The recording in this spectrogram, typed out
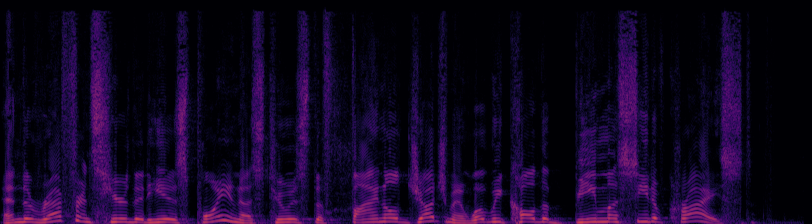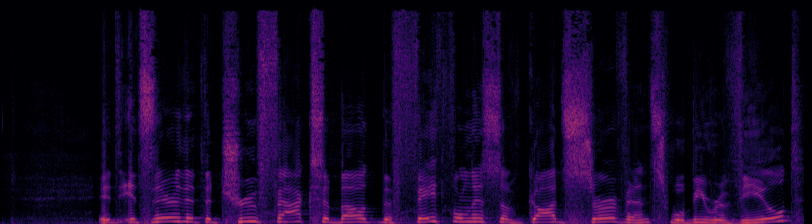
And the reference here that he is pointing us to is the final judgment, what we call the Bema seat of Christ. It, it's there that the true facts about the faithfulness of God's servants will be revealed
